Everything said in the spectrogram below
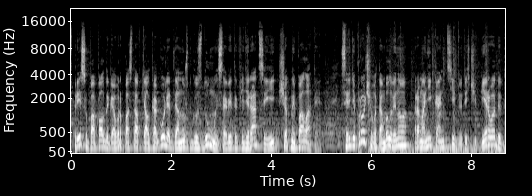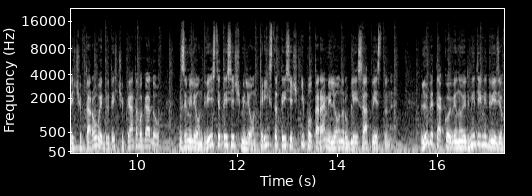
в прессу попал договор поставки алкоголя для нужд Госдумы, Совета Федерации и Счетной палаты. Среди прочего, там было вино Романи Канти 2001, 2002 и 2005 годов за миллион двести тысяч, миллион триста тысяч и полтора миллиона рублей соответственно. Любит такое вино и Дмитрий Медведев.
